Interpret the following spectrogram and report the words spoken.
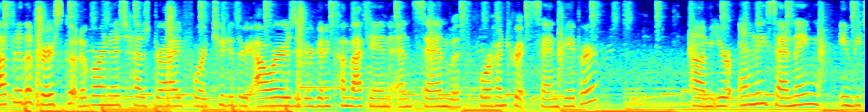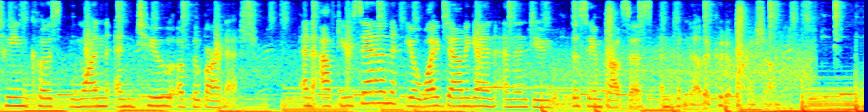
After the first coat of varnish has dried for two to three hours, you're going to come back in and sand with 400 sandpaper. Um, you're only sanding in between coats one and two of the varnish. And after you sand, you'll wipe down again and then do the same process and put another coat of varnish on.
